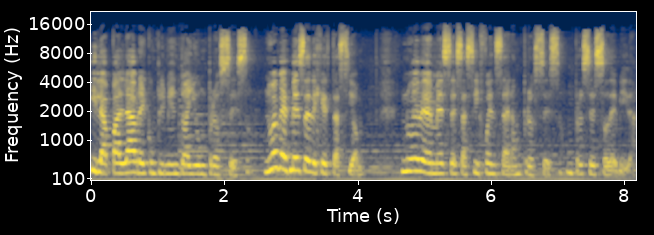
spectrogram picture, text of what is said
y la palabra y cumplimiento hay un proceso. Nueve meses de gestación. Nueve meses así fue en Sara un proceso, un proceso de vida.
